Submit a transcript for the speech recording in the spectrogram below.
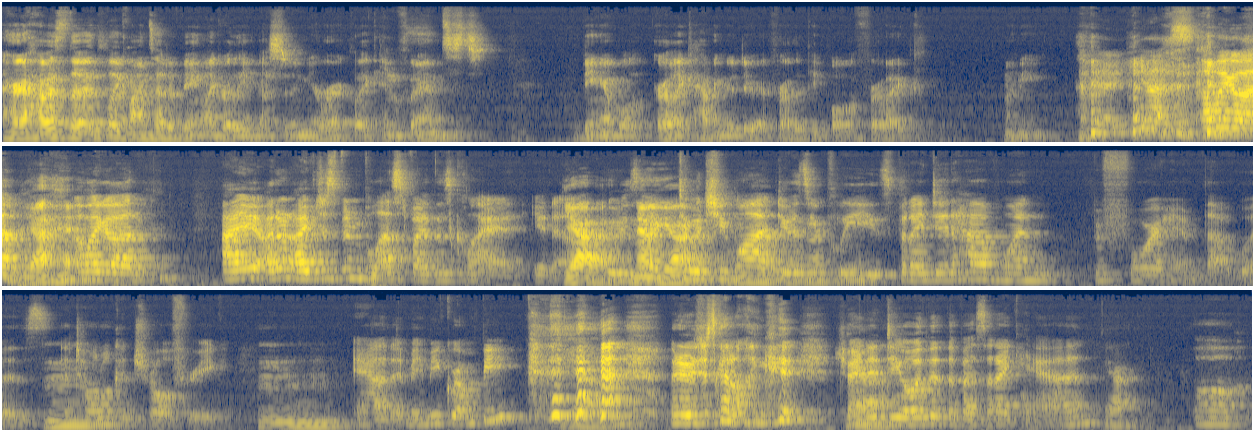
or how is the like mindset of being like really invested in your work like influenced being able or like having to do it for other people for like money? Okay, yes. Oh my god. Yeah. Oh my god. I, I don't I've just been blessed by this client, you know, Yeah, who is no, like yeah. do what you want, do Yeah, as you exactly. please. But I did have one before him that was Mm. a total control freak. Mm. And it made me grumpy. Yeah. but it was just kinda like trying Yeah. to deal with it the best that I can. Yeah. Oh.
